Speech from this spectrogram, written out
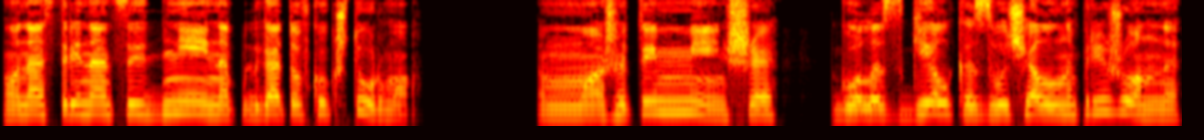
У нас 13 дней на подготовку к штурму». «Может, и меньше». Голос Гелка звучал напряженно.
